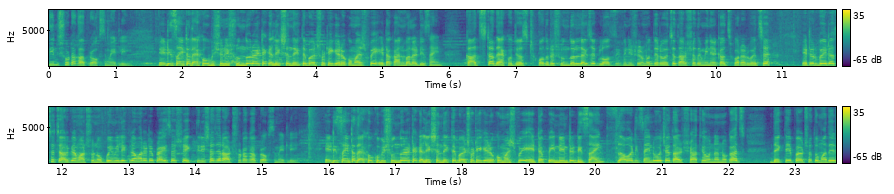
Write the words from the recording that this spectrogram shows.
তিনশো টাকা অ্যাপ্রক্সিমেটলি এই ডিজাইনটা দেখো ভীষণই সুন্দর একটা কালেকশন দেখতে পাচ্ছ ঠিক এরকম আসবে, এটা কানবালা ডিজাইন কাজটা দেখো জাস্ট কতটা সুন্দর লাগছে গ্লসি ফিনিশের মধ্যে রয়েছে, তার সাথে মিনের কাজ করা রয়েছে। এটার ওয়েট আছে চার গ্রাম আটশো নব্বই মিলিগ্রাম আর এটার প্রাইস আসছে একত্রিশ হাজার আটশো টাকা অ্যাপ্রক্সিমেটলি এই ডিজাইনটা দেখো খুবই সুন্দর একটা কালেকশন দেখতে পাচ্ছ, ঠিক এরকম আসবে, এটা পেন্ডেন্টের ডিজাইন ফ্লাওয়ার ডিজাইন রয়েছে, তার সাথে অন্যান্য কাজ। দেখতেই পাচ্ছ তোমাদের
